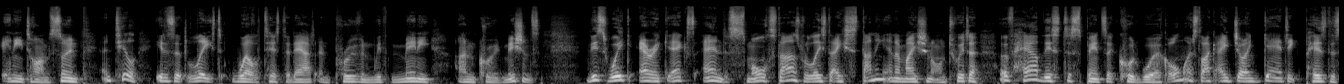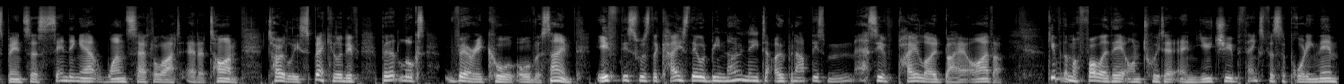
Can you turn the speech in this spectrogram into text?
anytime soon, until it is at least well tested out and proven with many uncrewed missions. This week, Eric X and Small Stars released a stunning animation on Twitter of how this dispenser could work, almost like a gigantic Pez dispenser sending out one satellite at a time. Totally speculative, but it looks very cool all the same. If this was the case, there would be no need to open up this massive payload bay either. Give them a follow there on Twitter and YouTube. Thanks for supporting them.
